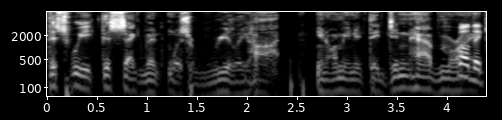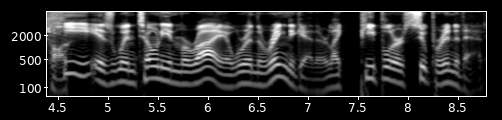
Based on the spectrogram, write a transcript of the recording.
this week this segment was really hot. You know, I mean, they didn't have Mariah. Well, the talk. key is when Toni and Mariah were in the ring together. Like people are super into that.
